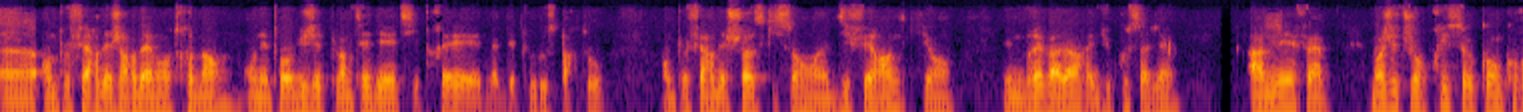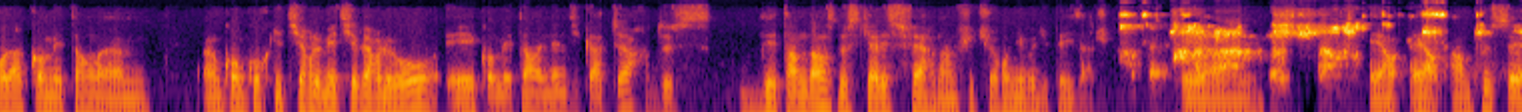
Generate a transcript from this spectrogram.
euh, on peut faire des jardins autrement. On n'est pas obligé de planter des cyprès et de mettre des pelouses partout. On peut faire des choses qui sont différentes, qui ont une vraie valeur et du coup ça vient amener. Enfin, moi j'ai toujours pris ce concours-là comme étant euh, un concours qui tire le métier vers le haut et comme étant un indicateur de des tendances de ce qui allait se faire dans le futur au niveau du paysage. Et, euh, et, en, et en, plus c'est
